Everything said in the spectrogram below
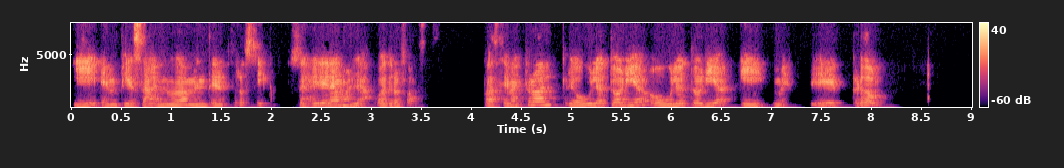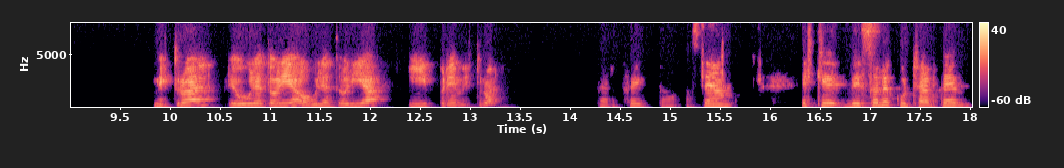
y empieza nuevamente nuestro ciclo. Entonces ahí tenemos las cuatro fases. Fase menstrual, preovulatoria, ovulatoria y, eh, perdón, menstrual, preovulatoria, ovulatoria y premenstrual. Perfecto. O sea, es que de solo escucharte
